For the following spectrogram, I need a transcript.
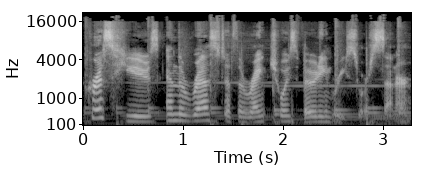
Chris Hughes, and the rest of the Ranked Choice Voting Resource Center.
